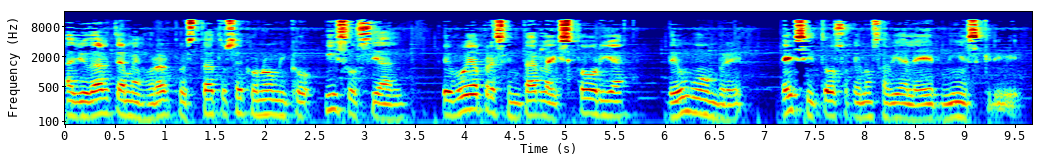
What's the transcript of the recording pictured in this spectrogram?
ayudarte a mejorar tu estatus económico y social, te voy a presentar la historia de un hombre exitoso que no sabía leer ni escribir.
